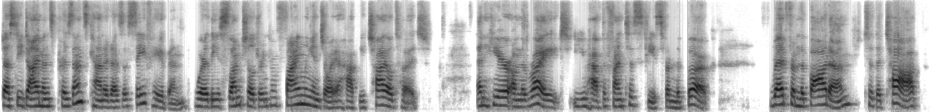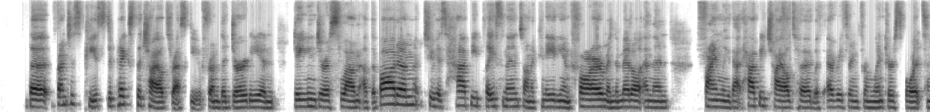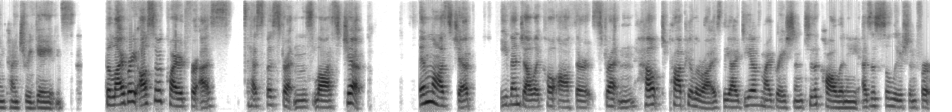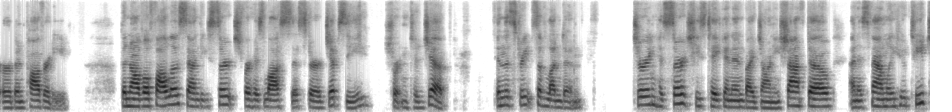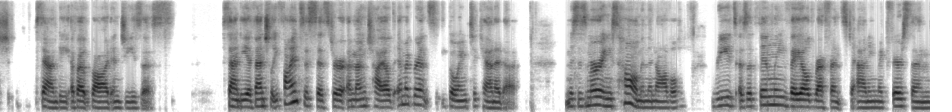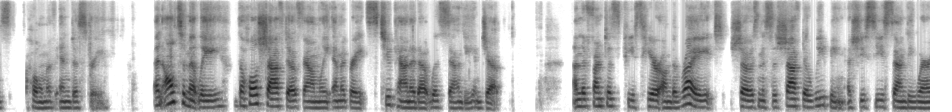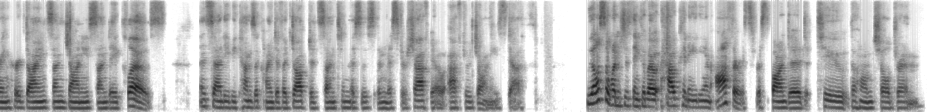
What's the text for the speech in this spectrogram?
Dusty Diamonds presents Canada as a safe haven where these slum children can finally enjoy a happy childhood. And here on the right, you have the frontispiece from the book. Read from the bottom to the top, the frontispiece depicts the child's rescue from the dirty and dangerous slum at the bottom to his happy placement on a Canadian farm in the middle, and then finally that happy childhood with everything from winter sports and country games. The library also acquired for us Hesba Stretton's Lost Gyp. In Lost Gyp, evangelical author Stretton helped popularize the idea of migration to the colony as a solution for urban poverty. The novel follows Sandy's search for his lost sister, Gypsy, shortened to Gyp, in the streets of London. During his search, he's taken in by Johnny Shafto and his family who teach Sandy about God and Jesus. Sandy eventually finds his sister among child immigrants going to Canada. Mrs. Murray's home in the novel reads as a thinly veiled reference to Annie McPherson's home of industry. And ultimately, the whole Shafto family immigrates to Canada with Sandy and Gyp. And the frontispiece here on the right shows Mrs. Shafto weeping as she sees Sandy wearing her dying son Johnny's Sunday clothes. And Sandy becomes a kind of adopted son to Mrs. and Mr. Shafto after Johnny's death. We also wanted to think about how Canadian authors responded to the home children.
